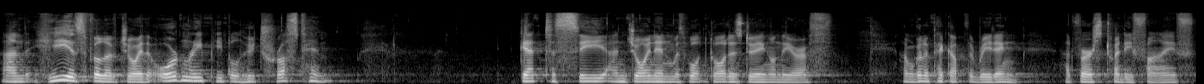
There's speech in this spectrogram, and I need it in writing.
And he is full of joy. The ordinary people who trust him get to see and join in with what God is doing on the earth. And we're going to pick up the reading at verse 25.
